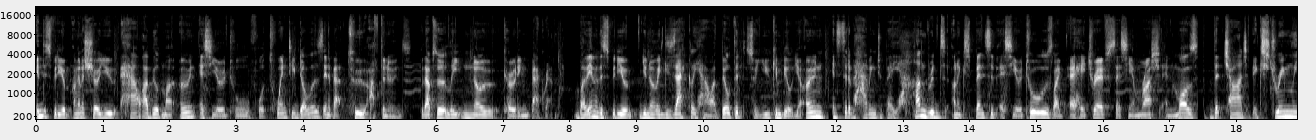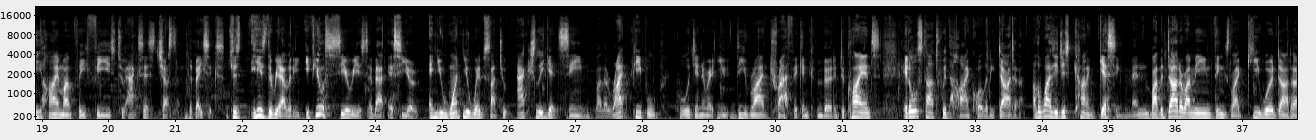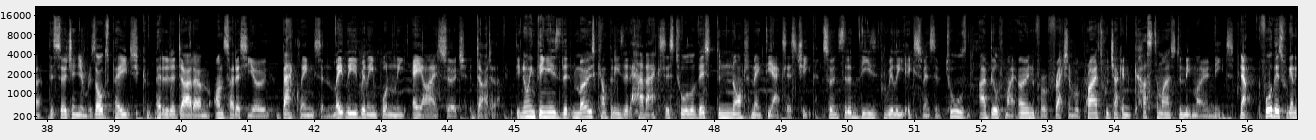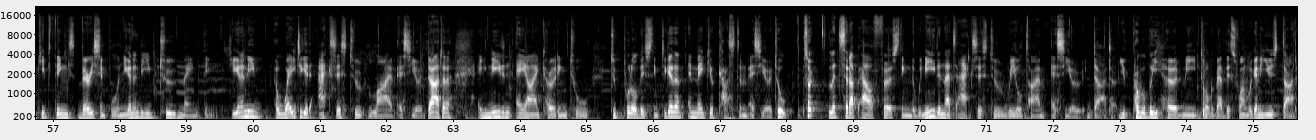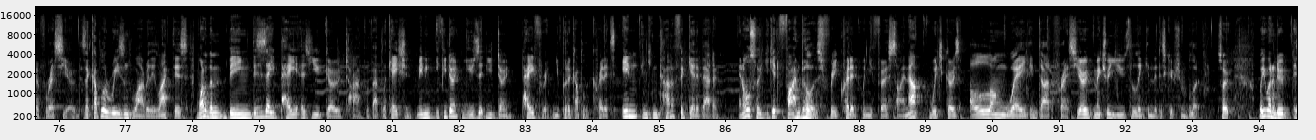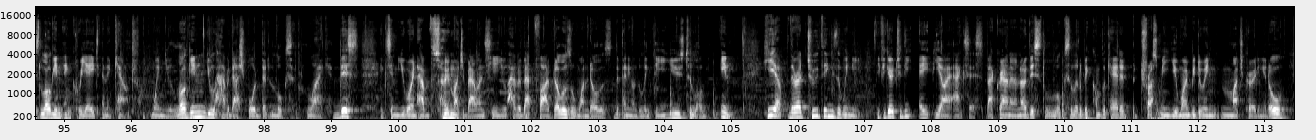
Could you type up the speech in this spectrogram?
In this video, I'm going to show you how I built my own SEO tool for $20 in about two afternoons with absolutely no coding background. By the end of this video, you know exactly how I built it so you can build your own instead of having to pay hundreds on expensive SEO tools like Ahrefs, SEMrush, and Moz that charge extremely high monthly fees to access just the basics. Just here's the reality. If you're serious about SEO and you want your website to actually get seen by the right people who will generate you the right traffic and convert into clients, it all starts with high quality data. Otherwise, you're just kind of guessing. And by the data, I mean things like keyword data, the search engine results page, competitor data, on site SEO, backlinks, and lately, really importantly, AI search data. The annoying thing is that most companies that have access to all of this do not make the access cheap. So instead of these really expensive tools, I built my own for a fraction of a price, which I can customize to meet my own needs. Now, for this, we're going to keep things very simple and you're going to need two main things. You're going to need a way to get access to live SEO data, and you need an AI coding tool to put all this thing together and make your custom SEO tool. So let's set up our first thing that we need, and that's access to real-time SEO data. You've probably heard me talk about this one. We're going to use DataForSEO. There's a couple of reasons why I really like this. One of them being this is a pay-as-you-go type of application, meaning if you don't use it, you don't pay for it. You put a couple of credits in, and you can kind of forget about it. And also you get $5 free credit when you first sign up, which goes a long way in DataForSEO. Make sure you use the link in the description below. So what you wanna do is log in and create an account. When you log in, you'll have a dashboard that looks like this, except you won't have so much balance here. You'll have about $5 or $1, depending on the link that you use to log in. Here, there are two things that we need. If you go to the API access background, and I know this looks a little bit complicated, but trust me, you won't be doing much coding at all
